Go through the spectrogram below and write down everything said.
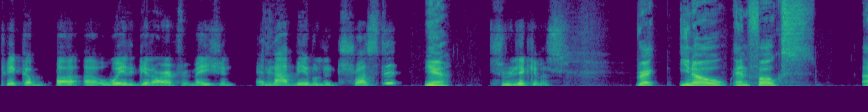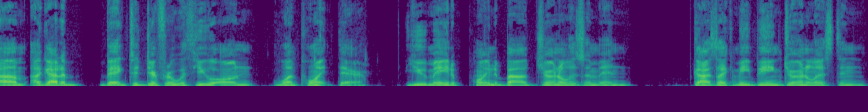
pick a, a, a way to get our information and yeah. not be able to trust it. Yeah. It's ridiculous. Rick, you know, and folks, um, I got to beg to differ with you on one point there you made a point mm-hmm. about journalism and guys like me being journalists and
